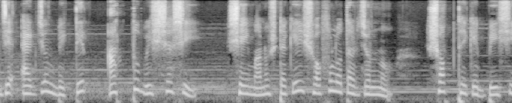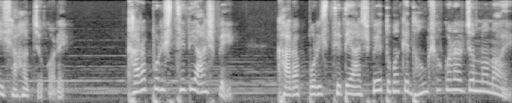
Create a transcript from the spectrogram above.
যে একজন ব্যক্তির আত্মবিশ্বাসী সেই মানুষটাকে সফলতার জন্য সব থেকে বেশি সাহায্য করে। খারাপ পরিস্থিতি আসবে। খারাপ পরিস্থিতি আসবে তোমাকে ধ্বংস করার জন্য নয়,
